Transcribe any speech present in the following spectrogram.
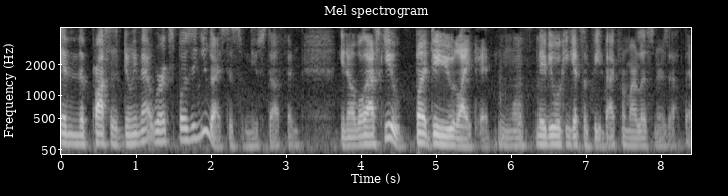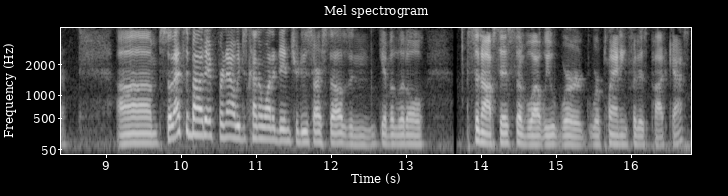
in the process of doing that, we're exposing you guys to some new stuff and. You know, we'll ask you, but do you like it? We'll, maybe we can get some feedback from our listeners out there. Um, so that's about it for now. We just kind of wanted to introduce ourselves and give a little synopsis of what we were we're planning for this podcast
